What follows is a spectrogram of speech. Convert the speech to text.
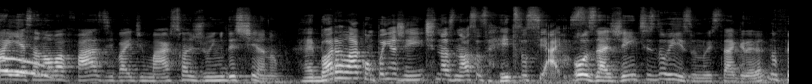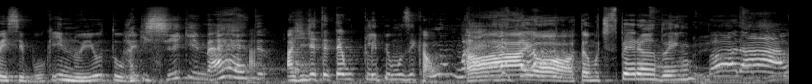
Aí, essa nova fase vai de março a junho deste ano. É, bora lá, acompanha a gente nas nossas redes sociais. Os Agentes do Riso, no Instagram, no Facebook e no YouTube. Ai, que chique, né? A, a gente até tem um clipe musical. Não é? Ai, ó, tamo te esperando, hein? Bora!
